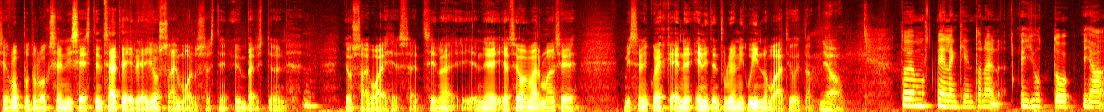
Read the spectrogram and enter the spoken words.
siihen lopputulokseen, niin se sitten säteilee jossain muodossa sitten ympäristöön mm. jossain vaiheessa. Et siinä, ne, ja se on varmaan se, missä niin kuin ehkä en, eniten tulee niin kuin innovaatioita. Joo. Toi on musta mielenkiintoinen juttu, ja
